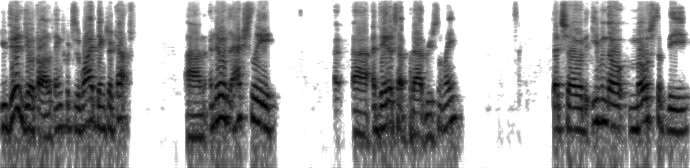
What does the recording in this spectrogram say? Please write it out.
you didn't deal with a lot of things, which is why things are tough. Um, and there was actually a, a data set put out recently that showed even though most of the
